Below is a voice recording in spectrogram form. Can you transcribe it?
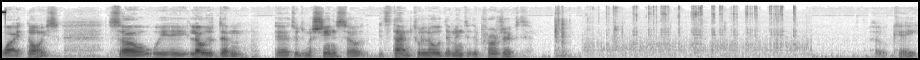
white noise. So we loaded them uh, to the machine, so it's time to load them into the project. Okay,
